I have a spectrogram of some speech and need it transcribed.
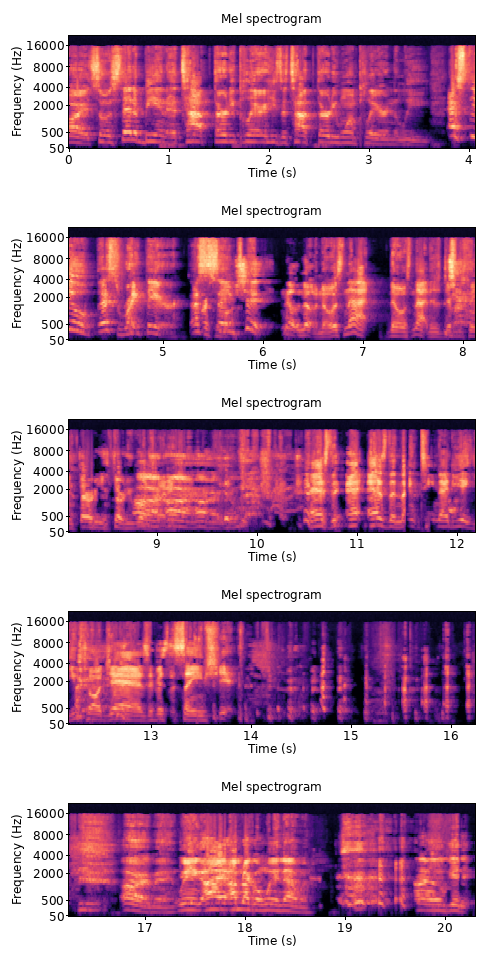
All right, so instead of being a top 30 player, he's a top 31 player in the league. That's still that's right there. That's First the same all, shit. No, no, no, it's not. No, it's not. There's a difference between thirty and thirty-one. right, all right, all right. As the as the 1998 Utah Jazz, if it's the same shit. all right, man. We ain't, I, I'm not gonna win that one. I don't get it.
